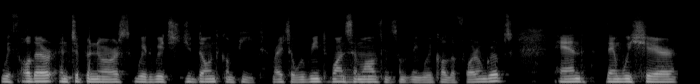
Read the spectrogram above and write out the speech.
with other entrepreneurs with which you don't compete, right? So we meet once mm-hmm. a month in something we call the forum groups, and then we share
